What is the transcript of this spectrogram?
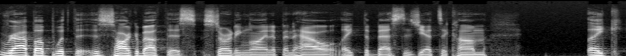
wrap up with this talk about this starting lineup and how like the best is yet to come. Like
